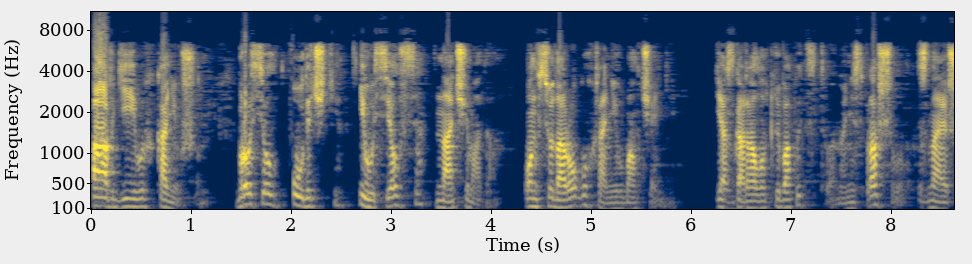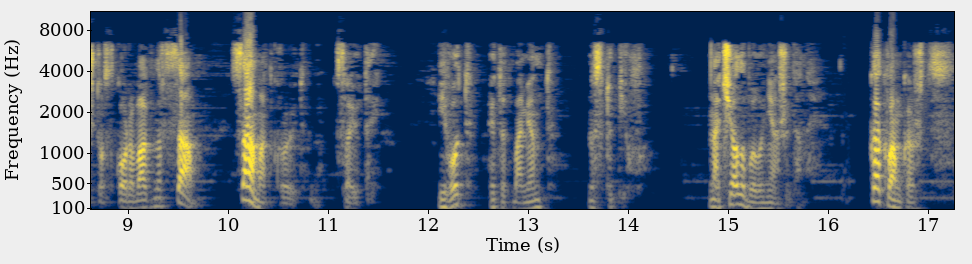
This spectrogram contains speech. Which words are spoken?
авгиевых конюшен, бросил удочки и уселся на чемодан. Он всю дорогу хранил молчание. Я сгорал от любопытства, но не спрашивал, зная, что скоро Вагнер сам, сам откроет мне свою тайну. И вот этот момент наступил. Начало было неожиданное. Как вам кажется,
